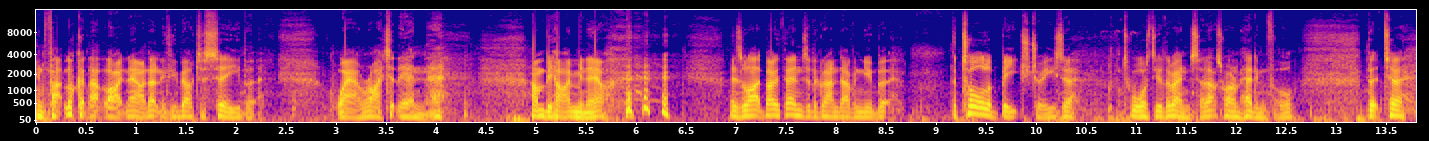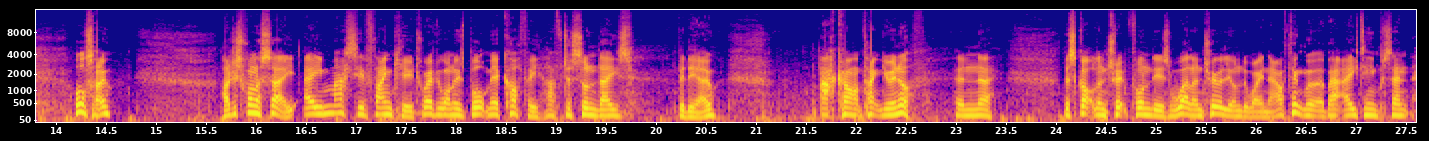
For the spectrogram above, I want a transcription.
In fact, look at that light now. I don't know if you'll be able to see, but wow, right at the end there. I'm behind me now. There's light both ends of the Grand Avenue, but the taller beech trees are towards the other end, so that's where I'm heading for. But uh, also, I just want to say a massive thank you to everyone who's bought me a coffee after Sunday's video. I can't thank you enough. And uh, the Scotland trip fund is well and truly underway now. I think we're about 18%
